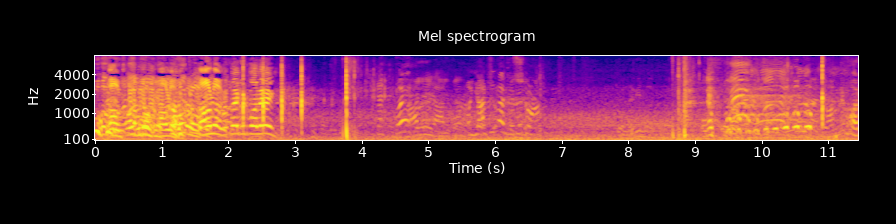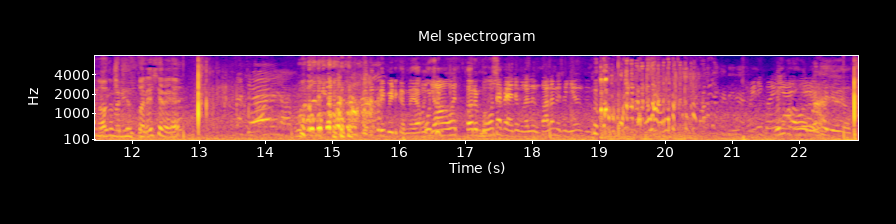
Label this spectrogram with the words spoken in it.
out, out, out, out, out, out. Good good bowling. परेशान है बड़ी बीट करने यार मोशन सर बहुत है पैच बगल में पाला में सही है कोई नहीं कोई नहीं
